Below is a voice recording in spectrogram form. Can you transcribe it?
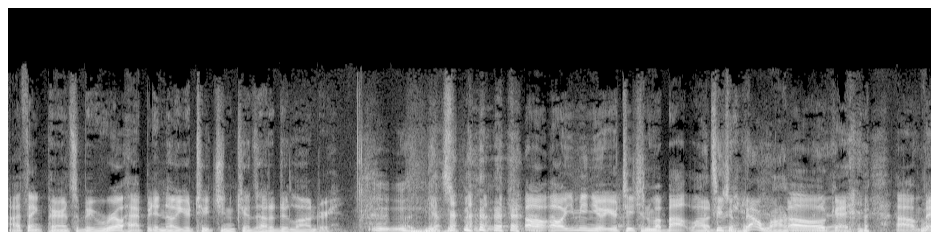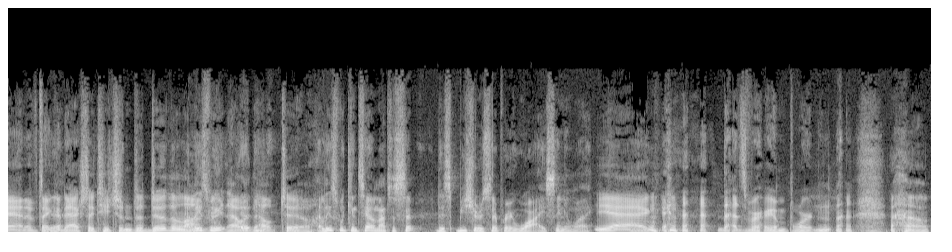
I think parents would be real happy to know you're teaching kids how to do laundry. Uh, yes. oh, oh, you mean you're, you're teaching them about laundry? I teach them about laundry. Oh, okay. Yeah. Oh man, if they yeah. could actually teach them to do the laundry, we, that would help too. At least we can tell them not to se- just be sure to separate whites anyway. Yeah, that's very important. Um,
